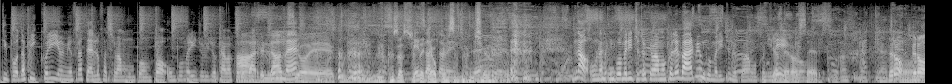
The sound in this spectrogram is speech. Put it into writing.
tipo, da piccoli io e mio fratello facevamo un po' un po'. Un pomeriggio lui giocava con le Ah, Barbie con me. Fellazio e Cunnilingus. Cosa succede che ho pensato anche No, una- un pomeriggio giocavamo con le Barbie e un pomeriggio giocavamo con Mi i chiamerò Lego. Cersei. Smettila. Però, però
